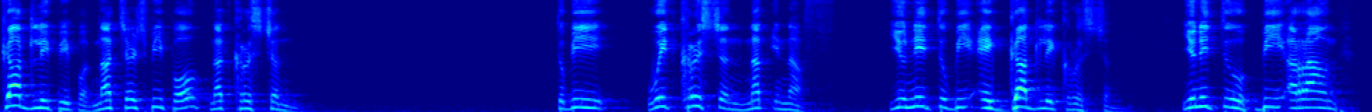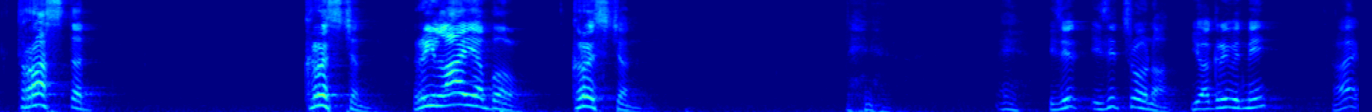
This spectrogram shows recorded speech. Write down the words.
godly people, not church people, not Christian. To be with Christian not enough. You need to be a godly Christian. You need to be around trusted Christian, reliable Christian. Is it is it true or not? You agree with me? Right.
